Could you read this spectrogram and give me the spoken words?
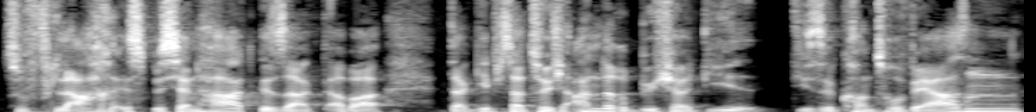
zu flach, ist bisschen hart gesagt, aber da gibt's natürlich andere Bücher, die diese Kontroversen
